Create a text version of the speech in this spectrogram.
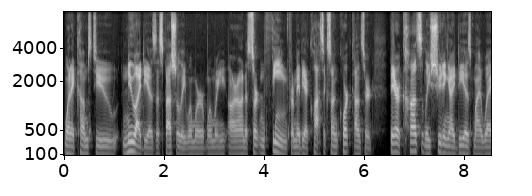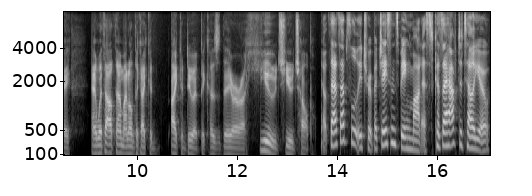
when it comes to new ideas, especially when we're when we are on a certain theme for maybe a Classics Uncorked concert. They are constantly shooting ideas my way, and without them, I don't think I could I could do it because they are a huge, huge help. No, that's absolutely true. But Jason's being modest because I have to tell you,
